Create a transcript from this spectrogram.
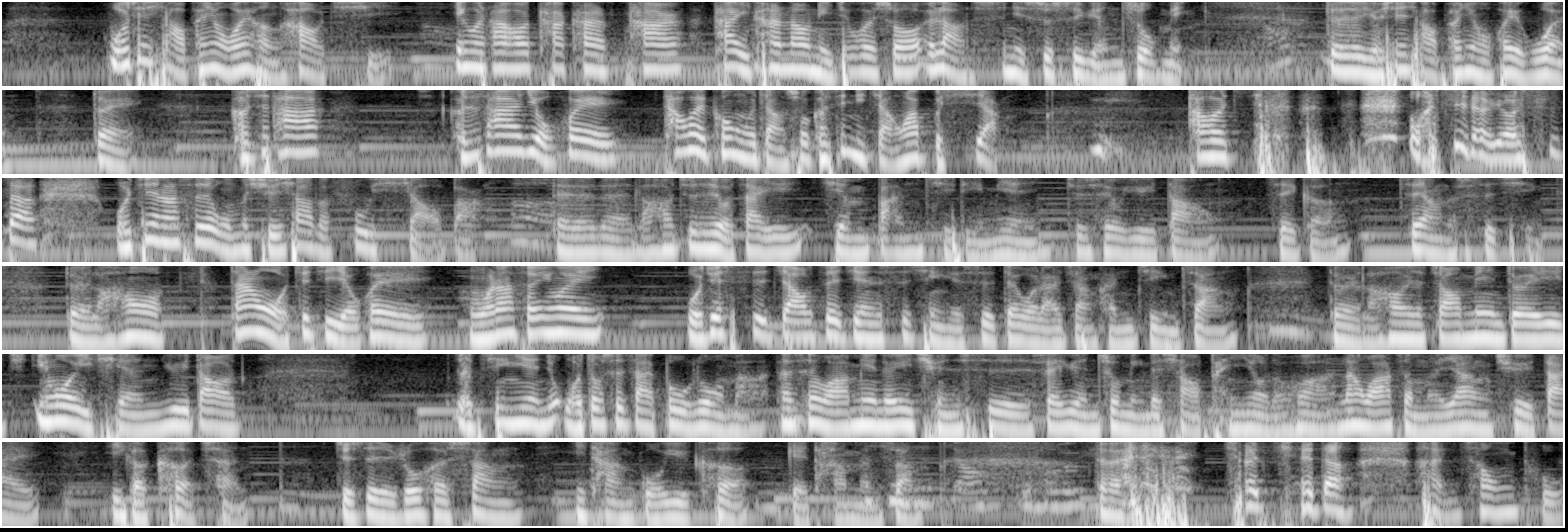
我觉得小朋友会很好奇，因为他他看他他一看到你就会说，哎，老师你是不是原住民？对对，有些小朋友会问，对，可是他可是他有会他会跟我讲说，可是你讲话不像。他会，我记得有一次这样，我记得那是我们学校的附小吧，对对对，然后就是有在一间班级里面，就是有遇到这个这样的事情，对，然后当然我自己也会，我那时候因为我觉得试教这件事情也是对我来讲很紧张，对，然后就要面对，因为以前遇到的经验，我都是在部落嘛，但是我要面对一群是非原住民的小朋友的话，那我要怎么样去带一个课程？就是如何上一堂国语课给他们上，对，就觉得很冲突，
